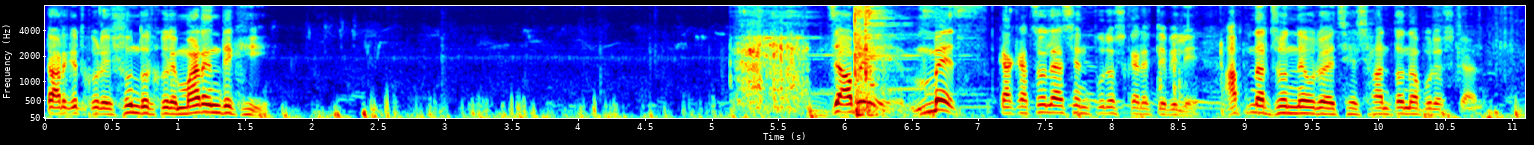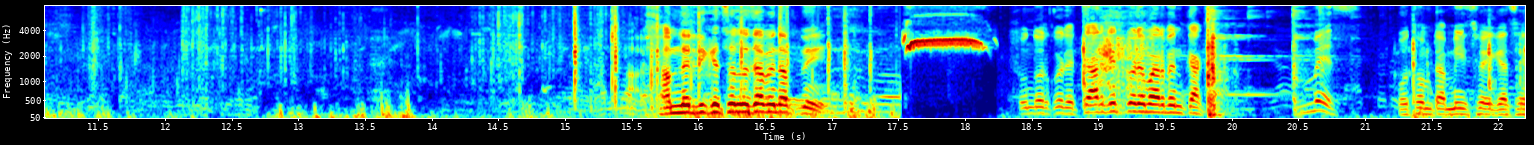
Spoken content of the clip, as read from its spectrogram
টার্গেট করে, সুন্দর করে মারেন দেখি। যাবে। মিস, কাকা, চলে আসেন পুরস্কারের টেবিলে। আপনার জন্যও রয়েছে সান্ত্বনা পুরস্কার। সামনের দিকে চলে যাবেন আপনি। সুন্দর করে টার্গেট করে মারবেন কাকা। মিস, প্রথমটা মিস হয়ে গেছে।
